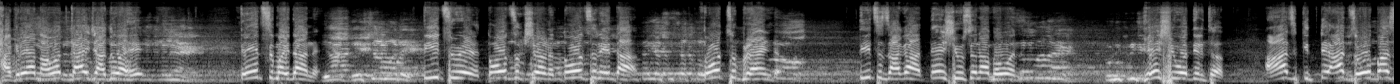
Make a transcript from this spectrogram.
ठाकरे या नावात काय जादू आहे. तेच मैदान. तीच वेळ तोच क्षण तोच नेता तोच ब्रँड तीच जागा ते शिवसेना भवन. हे शिवतीर्थ. आज किती आज जवळपास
